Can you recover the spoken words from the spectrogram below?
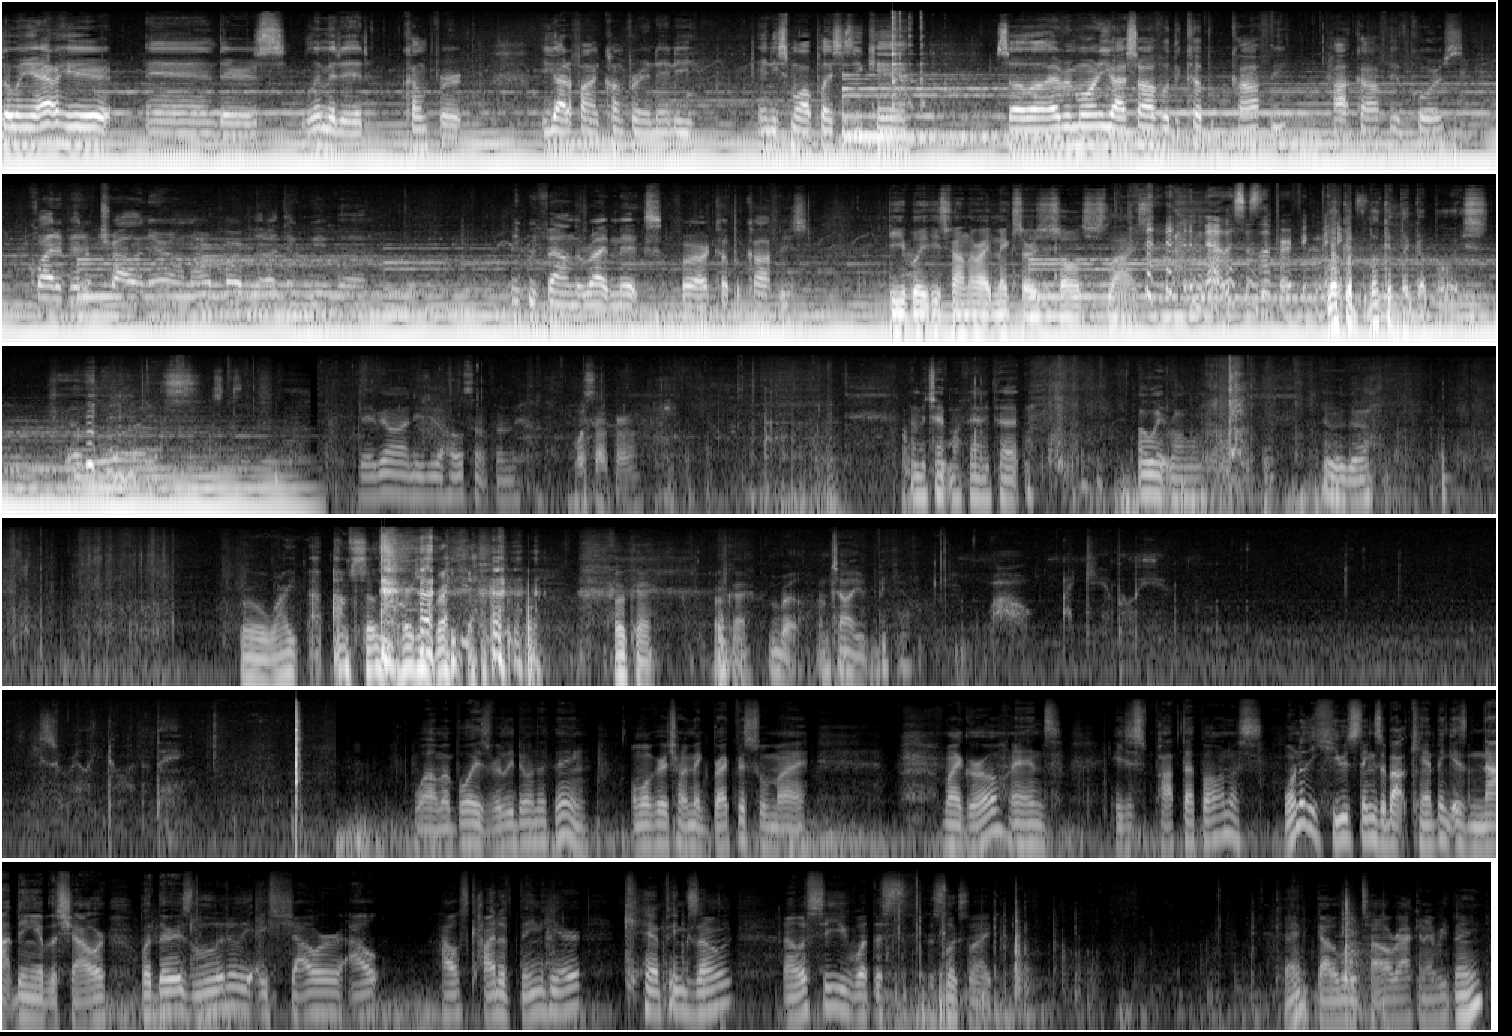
So when you're out here and there's limited comfort, you gotta find comfort in any any small places you can. So uh, every morning you gotta start off with a cup of coffee, hot coffee, of course. Quite a bit of trial and error on our part, but I think we've uh, I think we found the right mix for our cup of coffees. Do you believe he's found the right mix, or is this all just lies? no, this is the perfect mix. look at look at the good boys. Davion, What's up, bro? Let me check my fanny pack. Oh wait, wrong one. Here we go. Bro, why? I'm so dirty right now. okay, okay. Bro, I'm telling you, be careful. Wow, I can't believe he's really doing the thing. Wow, my boy is really doing the thing. I'm over here trying to make breakfast with my my girl, and he just popped up on us. One of the huge things about camping is not being able to shower, but there is literally a shower out house kind of thing here, camping zone. Now let's see what this this looks like. Okay, got a little towel rack and everything.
